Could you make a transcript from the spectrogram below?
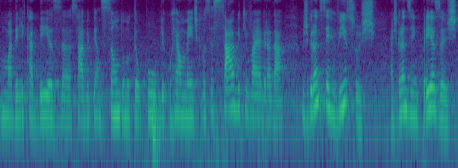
uma delicadeza, sabe, pensando no teu público, realmente, que você sabe que vai agradar. Os grandes serviços, as grandes empresas,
